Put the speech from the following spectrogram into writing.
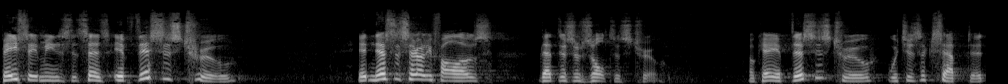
Basically, means it says, if this is true, it necessarily follows that this result is true. Okay, if this is true, which is accepted,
